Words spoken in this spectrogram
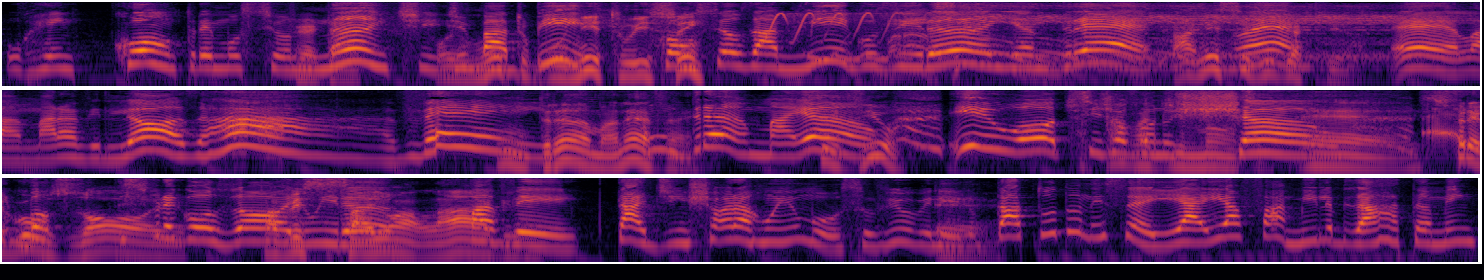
o reencontro emocionante de Babi isso, com hein? seus amigos Irã e André. Ah, nesse é? vídeo aqui, Ela, maravilhosa. Ah, vem! Um drama, né, um velho? dramaião. Você viu? E o outro se Tava jogou no chão. É, esfregou Bo- os olhos. Esfregou os pra olhos, o se Irã. saiu uma Pra lágrima. ver. Tadinho, chora ruim o moço, viu, menino? É. Tá tudo nisso aí. E aí a família bizarra também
